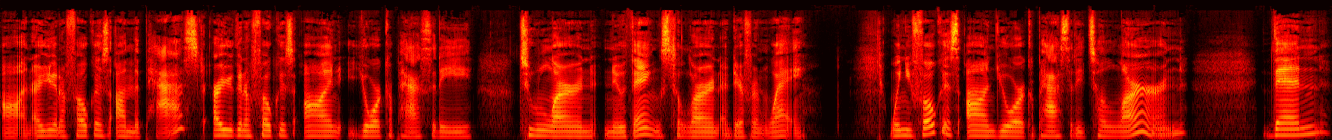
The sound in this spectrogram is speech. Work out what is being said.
on? Are you going to focus on the past? Are you going to focus on your capacity to learn new things, to learn a different way? When you focus on your capacity to learn, then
